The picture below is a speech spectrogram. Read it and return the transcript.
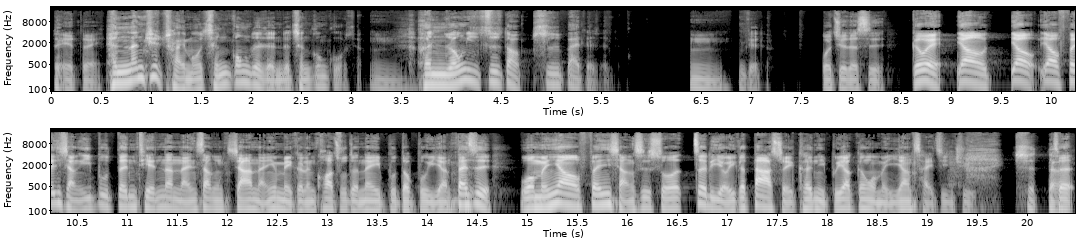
对对，很难去揣摩成功的人的成功过程，嗯。很容易知道失败的人。嗯，你觉得？我觉得是。各位要要要分享一步登天，那难上加难，因为每个人跨出的那一步都不一样。但是我们要分享是说，这里有一个大水坑，你不要跟我们一样踩进去。是的，这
